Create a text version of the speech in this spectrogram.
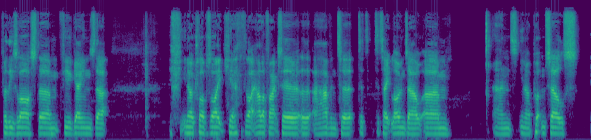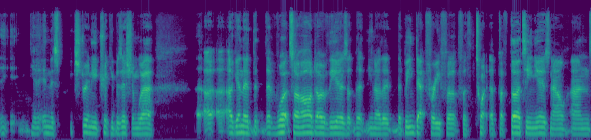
for these last um, few games. That you know, clubs like yeah, like Halifax here are, are having to, to, to take loans out um, and you know put themselves in this extremely tricky position where. Uh, uh, again, they, they've worked so hard over the years that, that you know they, they've been debt free for for, 20, uh, for 13 years now, and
